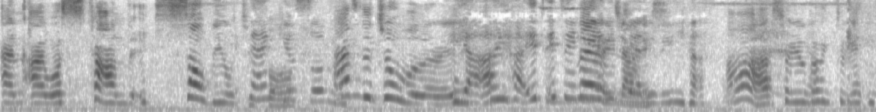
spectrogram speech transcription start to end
and I was stunned. It's so beautiful. Thank you so much. And the jewelry. Yeah, yeah, it's it's Indian Very jewelry. nice. Yeah. Ah, so you're going to get it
